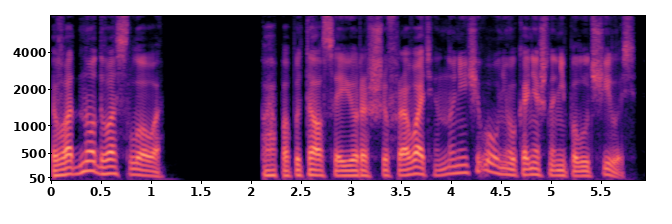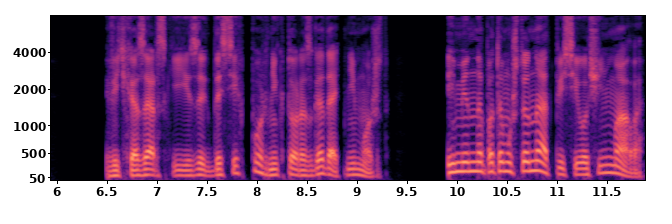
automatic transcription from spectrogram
в одно-два слова. Папа пытался ее расшифровать, но ничего у него, конечно, не получилось. Ведь хазарский язык до сих пор никто разгадать не может. Именно потому, что надписей очень мало.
